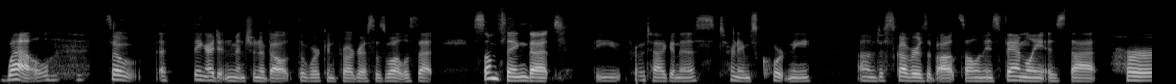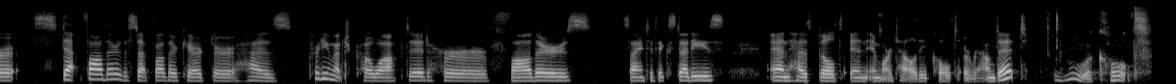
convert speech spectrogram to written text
Well, so a thing I didn't mention about the work in progress as well is that something that the protagonist, her name's Courtney, um, discovers about Salome's family is that her stepfather, the stepfather character, has pretty much co opted her father's scientific studies and has built an immortality cult around it. Ooh, a cult.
